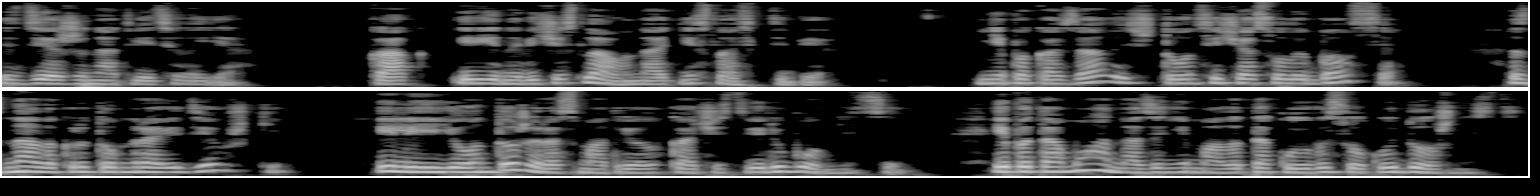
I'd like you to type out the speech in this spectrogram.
сдержанно ответила я. Как Ирина Вячеславовна отнеслась к тебе? Не показалось, что он сейчас улыбался? Знал о крутом нраве девушки? Или ее он тоже рассматривал в качестве любовницы, и потому она занимала такую высокую должность.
